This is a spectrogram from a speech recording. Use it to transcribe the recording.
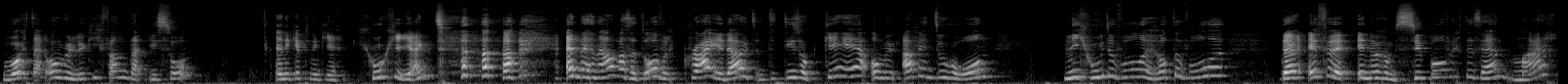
word daar ongelukkig van. Dat is zo. En ik heb een keer goed gejankt. en daarna was het over. Cry it out. Het is oké om je af en toe gewoon niet goed te voelen, rot te voelen daar even enorm sip over te zijn. Maar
